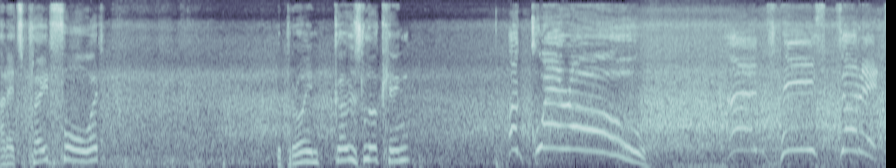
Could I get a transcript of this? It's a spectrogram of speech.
And it's played forward. De Bruyne goes looking. Aguero! And he's done it!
